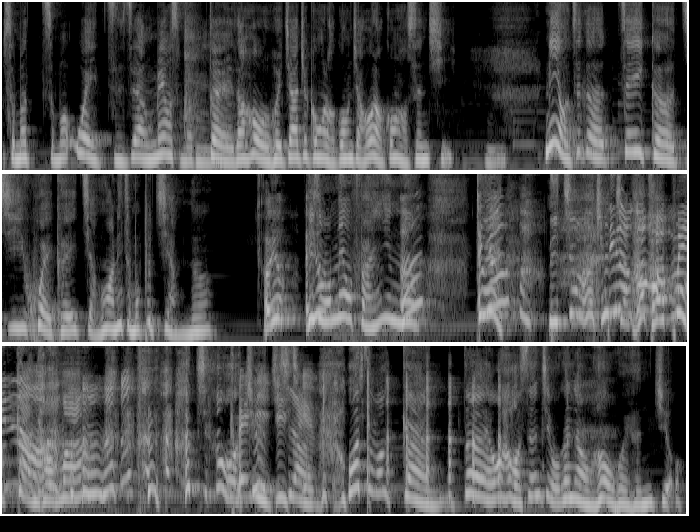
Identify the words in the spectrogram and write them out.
什么什么位置，这样没有什么、嗯、对。然后我回家就跟我老公讲，我老公好生气。嗯，你有这个这个机会可以讲话，你怎么不讲呢？哎呦，你怎么没有反应呢？嗯、对，你叫他去讲，他才不敢好吗？他叫我去讲，我怎么敢？对，我好生气，我跟你讲，我后悔很久。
